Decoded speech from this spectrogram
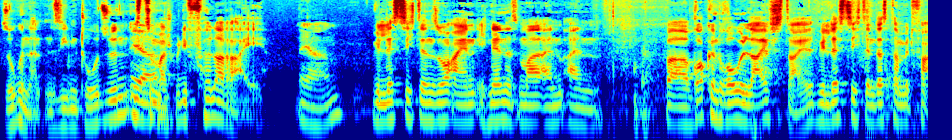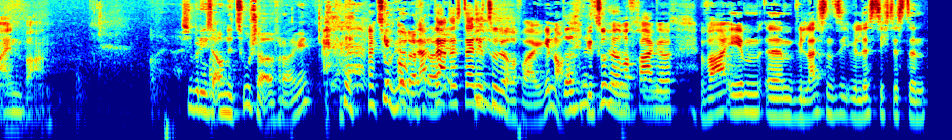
sogenannten sieben Todsünden ist Ja. zum Beispiel die Völlerei. Ja. Wie lässt sich denn so ein, ich nenne es mal ein, ein Rock'n'Roll Lifestyle, wie lässt sich denn das damit vereinbaren? Das ist übrigens auch eine Zuschauerfrage. Oh, da, da, das ist deine Zuhörerfrage, genau. Die Zuhörerfrage war eben, ähm, wie, lassen sich, wie lässt sich das denn,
